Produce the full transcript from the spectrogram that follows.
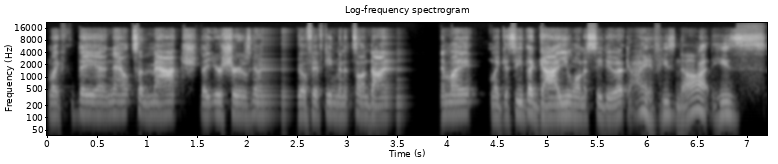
Like they announce a match that you're sure is going to go 15 minutes on Dynamite. Like, is he the guy you want to see do it? Guy, if he's not, he's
